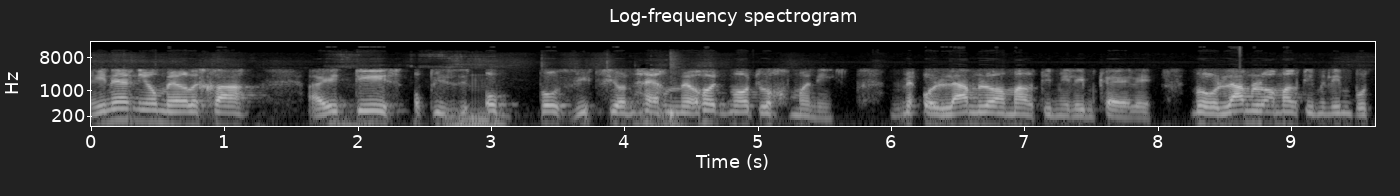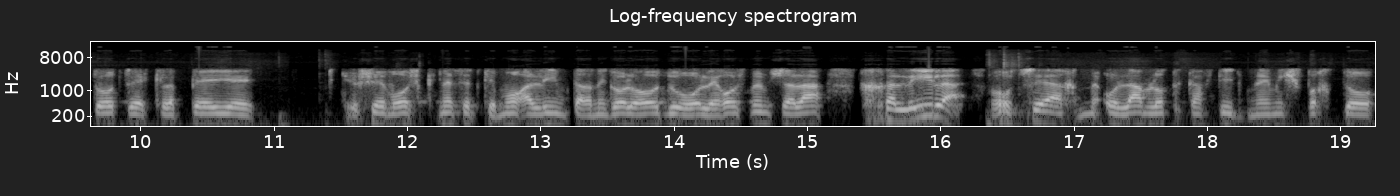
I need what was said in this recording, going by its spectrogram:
הנה אני אומר לך, הייתי אופוז... Mm. אופוזיציונר מאוד מאוד לוחמני. מעולם לא אמרתי מילים כאלה. מעולם לא אמרתי מילים בוטות אה, כלפי אה, יושב ראש כנסת כמו אלים, תרנגול הודו, או לראש ממשלה, חלילה רוצח, מעולם לא תקפתי את בני משפחתו,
